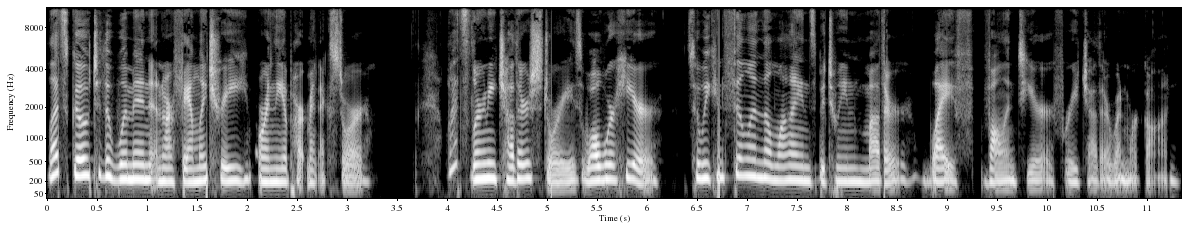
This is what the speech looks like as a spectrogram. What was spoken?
Let's go to the women in our family tree or in the apartment next door. Let's learn each other's stories while we're here so we can fill in the lines between mother, wife, volunteer for each other when we're gone.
